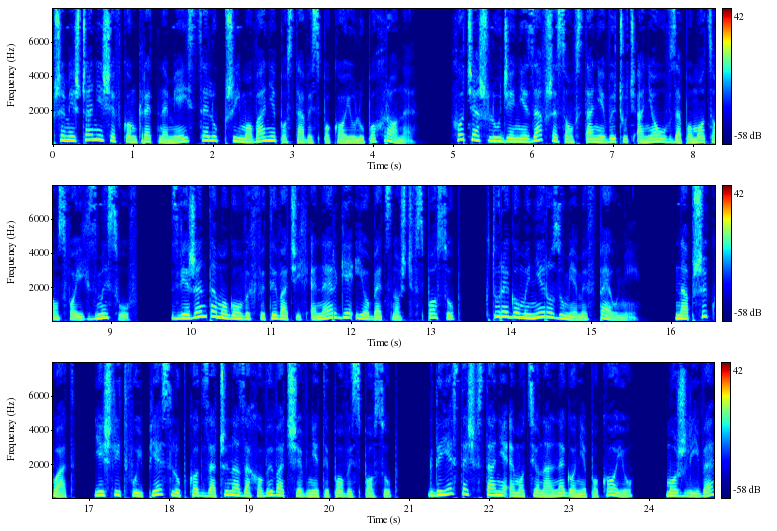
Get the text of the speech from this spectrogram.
przemieszczanie się w konkretne miejsce lub przyjmowanie postawy spokoju lub ochrony. Chociaż ludzie nie zawsze są w stanie wyczuć aniołów za pomocą swoich zmysłów, zwierzęta mogą wychwytywać ich energię i obecność w sposób, którego my nie rozumiemy w pełni. Na przykład, jeśli twój pies lub kot zaczyna zachowywać się w nietypowy sposób, gdy jesteś w stanie emocjonalnego niepokoju, możliwe,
